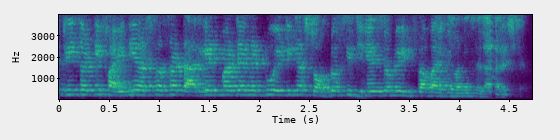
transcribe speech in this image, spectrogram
થ્રી થર્ટી ફાઈવની આસપાસના ટાર્ગેટ માટે અને ટુ એટી ના સ્ટોપ લોસથી ઇન્ફ્રા બાય કરવાની સલાહ રહેશે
